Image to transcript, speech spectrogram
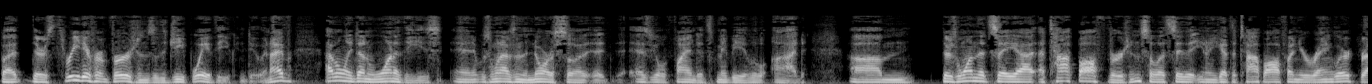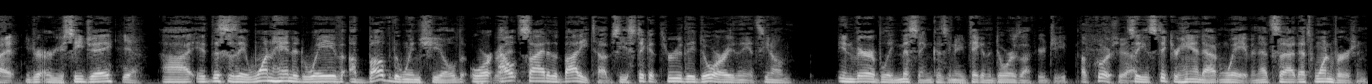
But there's three different versions of the Jeep Wave that you can do. And I've, I've only done one of these and it was when I was in the north. So it, as you'll find, it's maybe a little odd. Um, there's one that's a, uh, a top off version. So let's say that, you know, you got the top off on your Wrangler. Right. Or your CJ. Yeah. Uh, it, this is a one-handed wave above the windshield or outside of the body tub. So you stick it through the door, and it's, you know, invariably missing because, you know, you're taking the doors off your Jeep. Of course, yeah. So you stick your hand out and wave, and that's, uh, that's one version.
